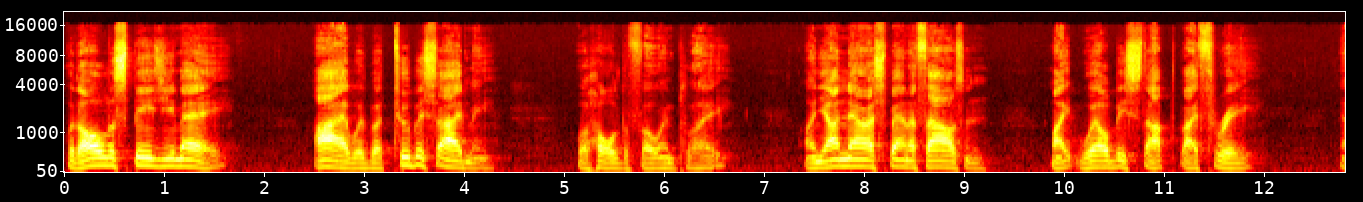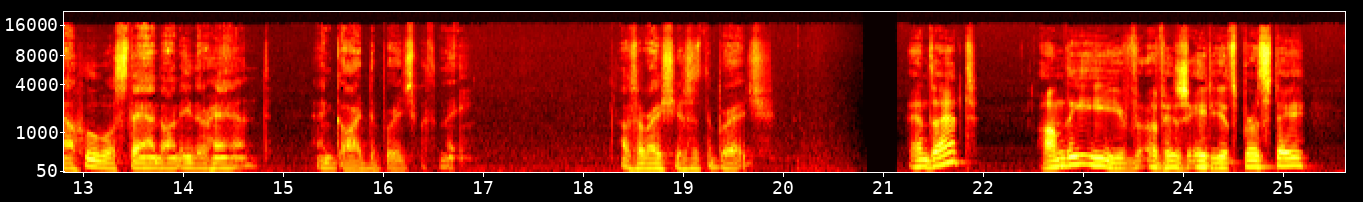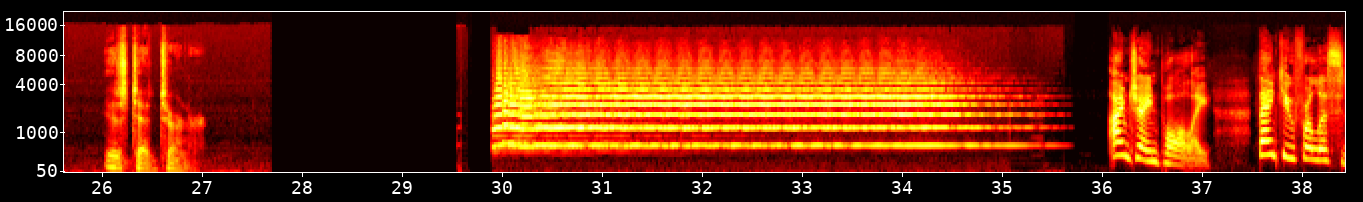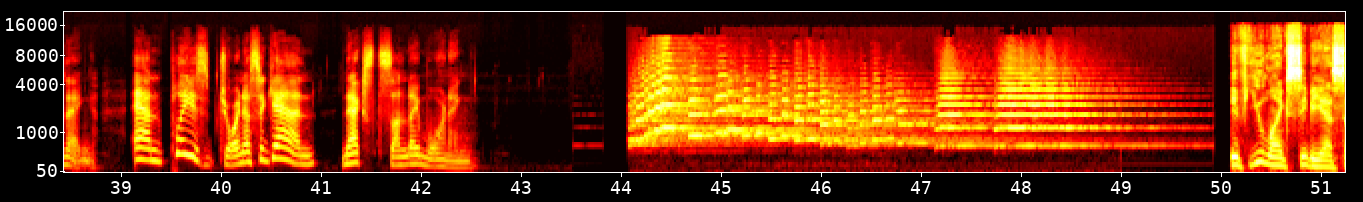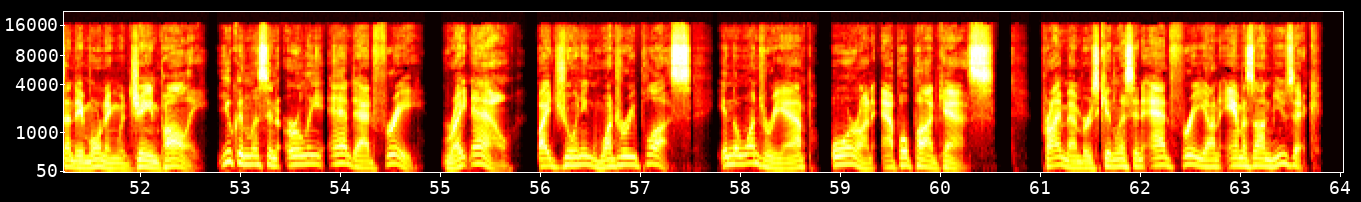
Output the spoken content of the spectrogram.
with all the speed ye may. I, with but two beside me, will hold the foe in play. On yon narrow span, a thousand might well be stopped by three. Now, who will stand on either hand and guard the bridge with me? I was Horatius at the bridge. And that, on the eve of his 80th birthday, is Ted Turner. I'm Jane Pauley. Thank you for listening. And please join us again next Sunday morning. If you like CBS Sunday Morning with Jane Pauley, you can listen early and ad-free right now by joining Wondery Plus in the Wondery app or on Apple Podcasts. Prime members can listen ad-free on Amazon Music.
